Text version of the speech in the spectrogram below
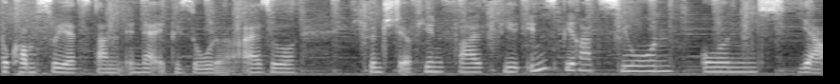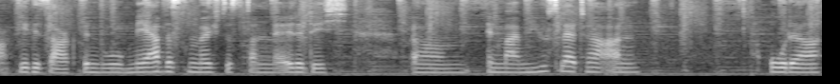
bekommst du jetzt dann in der Episode. Also ich wünsche dir auf jeden Fall viel Inspiration und ja, wie gesagt, wenn du mehr wissen möchtest, dann melde dich ähm, in meinem Newsletter an oder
